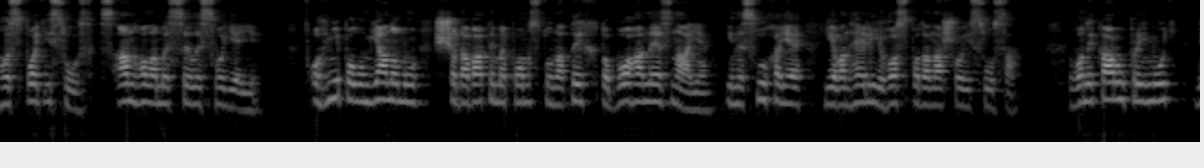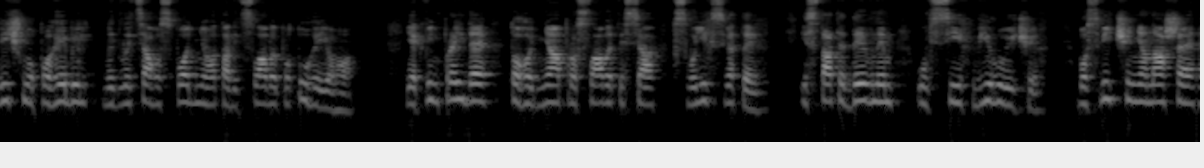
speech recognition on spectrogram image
Господь Ісус з анголами сили своєї, огні полум'яному, що даватиме помсту на тих, хто Бога не знає і не слухає Євангелії Господа нашого Ісуса. Вони кару приймуть вічну погибель від лиця Господнього та від слави потуги Його, як Він прийде того дня прославитися в своїх святих і стати дивним у всіх віруючих, бо свідчення наше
